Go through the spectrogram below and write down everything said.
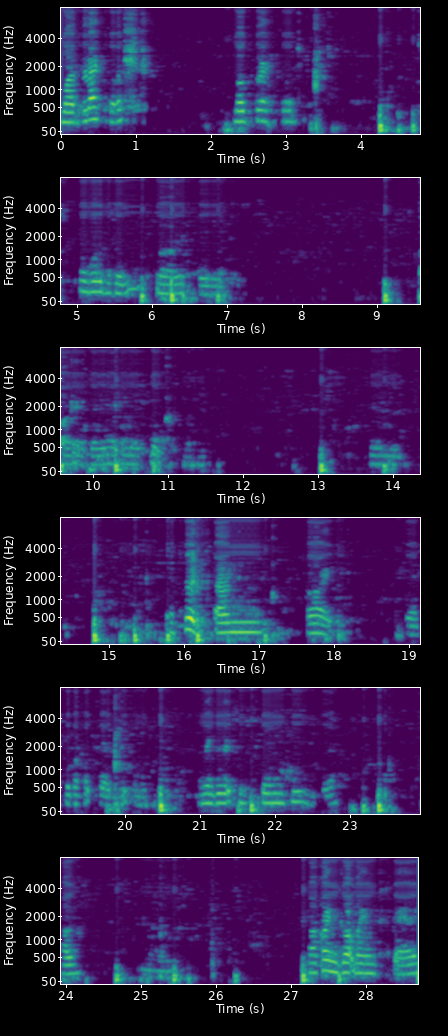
my breakfast. My breakfast. What was it? Um, That's good. Um, alright. Yeah, so back upstairs. And then give it some stone too, yeah? Home. I can't even up my own stairs.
